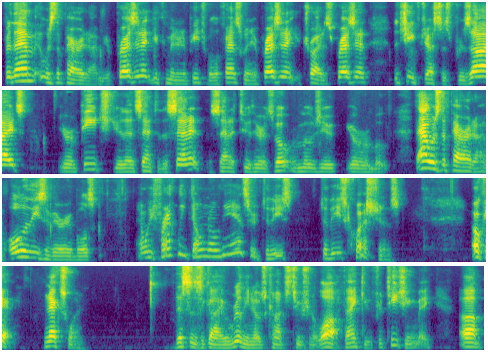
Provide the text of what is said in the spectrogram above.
For them, it was the paradigm. You're president, you commit an impeachable offense when you're president, you're tried as president, the Chief Justice presides, you're impeached, you're then sent to the Senate, the Senate two thirds vote removes you, you're removed. That was the paradigm. All of these are variables, and we frankly don't know the answer to these to these questions. Okay, next one. This is a guy who really knows constitutional law. Thank you for teaching me. Um,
